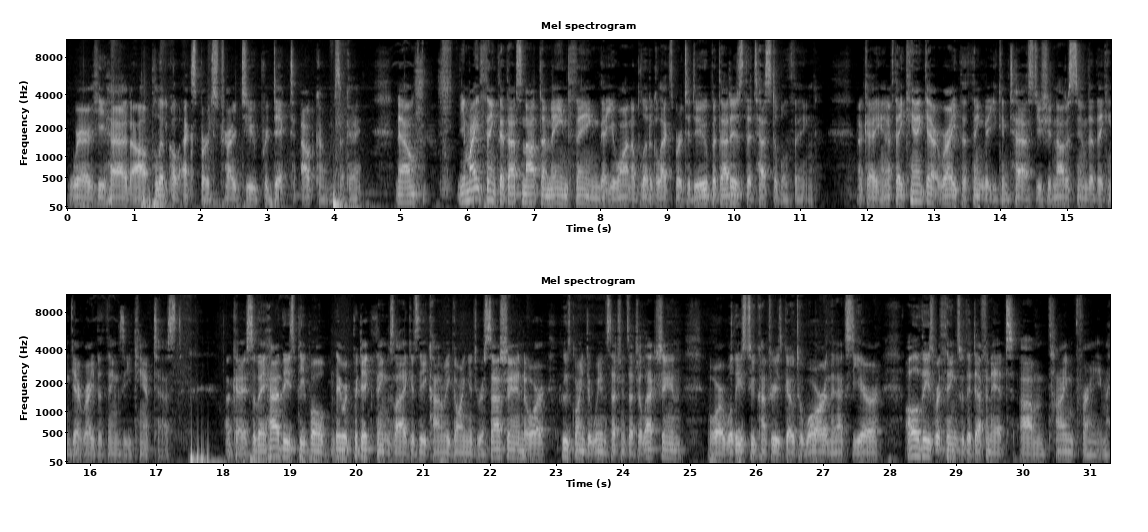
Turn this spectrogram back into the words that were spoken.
where he had uh, political experts try to predict outcomes. Okay, now you might think that that's not the main thing that you want a political expert to do, but that is the testable thing. Okay, and if they can't get right the thing that you can test, you should not assume that they can get right the things that you can't test. Okay, so they had these people, they would predict things like is the economy going into recession, or who's going to win such and such election, or will these two countries go to war in the next year? All of these were things with a definite um, time frame,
